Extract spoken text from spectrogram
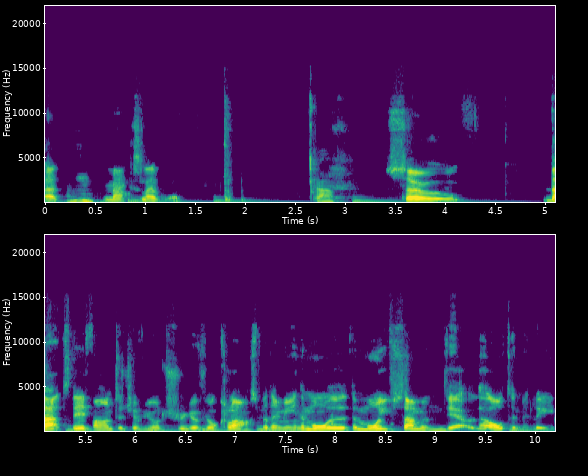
at Hmm. max level. Damn. So that's the advantage of your of your class. But I mean, the more the more you summon, the, the ultimately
